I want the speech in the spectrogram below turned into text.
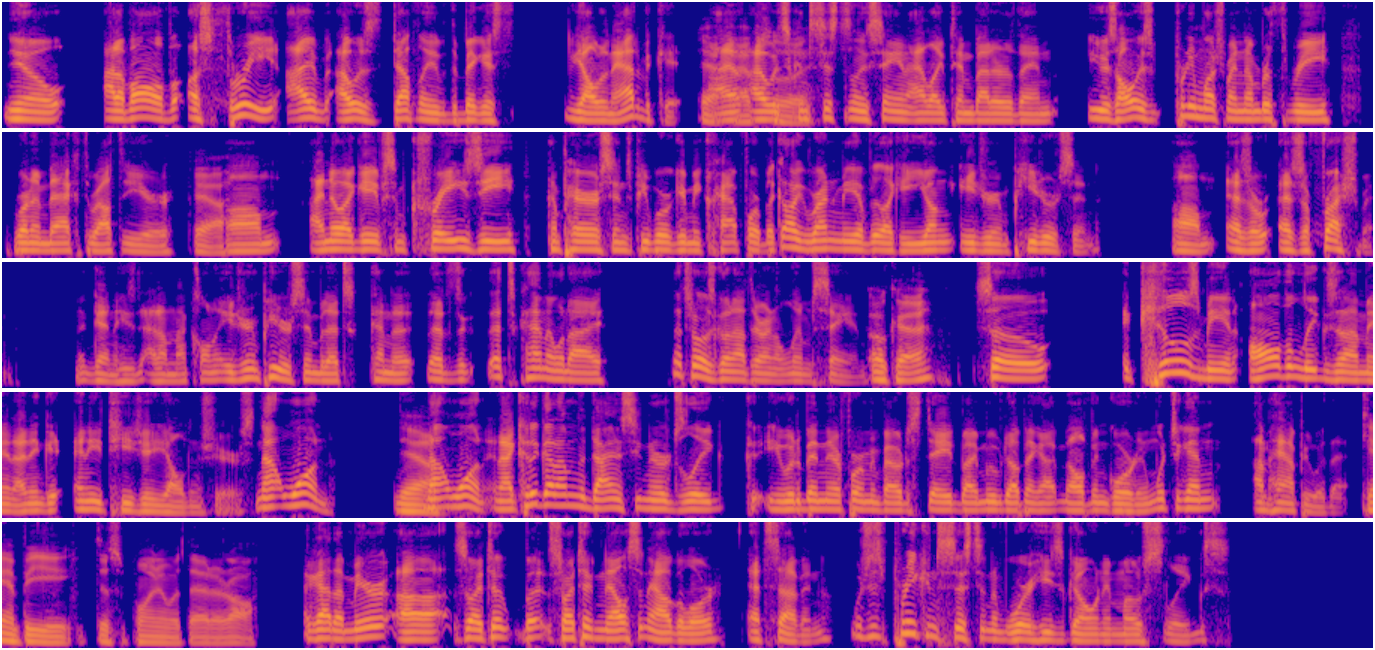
you know, out of all of us three, I I was definitely the biggest Yeldon advocate. Yeah, I, I was consistently saying I liked him better than he was always pretty much my number three running back throughout the year. Yeah. Um, I know I gave some crazy comparisons. People were giving me crap for it, like, oh, he reminded me of like a young Adrian Peterson, um, as a as a freshman. Again, he's and I'm not calling Adrian Peterson, but that's kind of that's that's kind of what I that's what I was going out there on a limb saying. okay. So it kills me in all the leagues that I'm in. I didn't get any TJ Yeldon shares, not one, Yeah. not one. And I could have got him in the Dynasty Nerds League. He would have been there for me if I would have stayed. But I moved up and got Melvin Gordon, which again I'm happy with that. Can't be disappointed with that at all. I got a mirror. Uh, so I took, but so I took Nelson Agholor at seven, which is pretty consistent of where he's going in most leagues.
